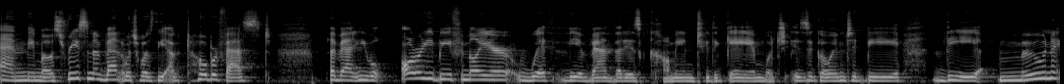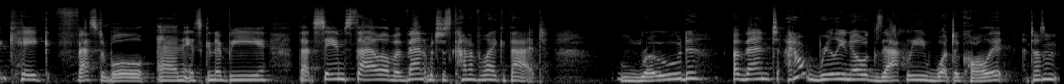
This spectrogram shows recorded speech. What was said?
and the most recent event which was the Oktoberfest event, you will already be familiar with the event that is coming to the game, which is going to be the Moon Cake Festival. And it's going to be that same style of event, which is kind of like that road event. I don't really know exactly what to call it. It doesn't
